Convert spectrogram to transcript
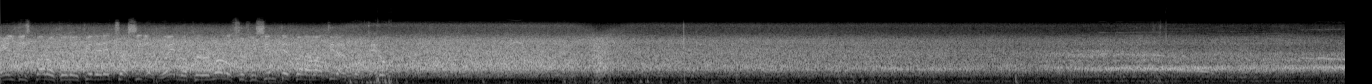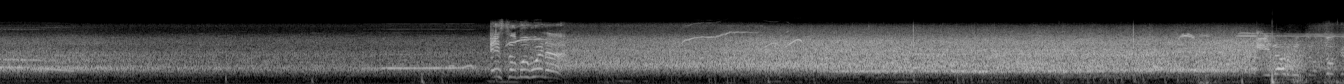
El disparo con el pie derecho ha sido bueno, pero no lo suficiente para batir al portero. Esta es muy buena. El árbitro toca el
